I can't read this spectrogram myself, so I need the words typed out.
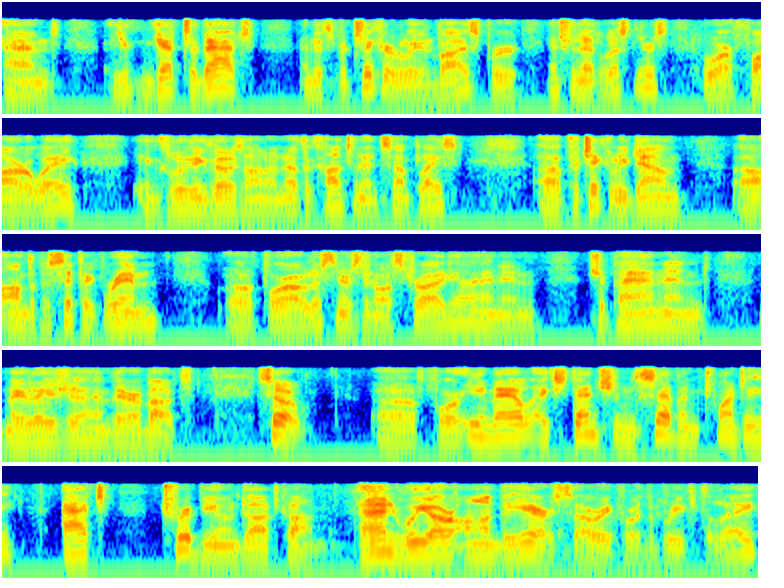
and you can get to that and it's particularly advised for internet listeners who are far away, including those on another continent someplace, uh, particularly down uh, on the Pacific Rim, uh, for our listeners in Australia and in Japan and Malaysia and thereabouts. So, uh, for email, extension 720 at tribune.com. And we are on the air. Sorry for the brief delay.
